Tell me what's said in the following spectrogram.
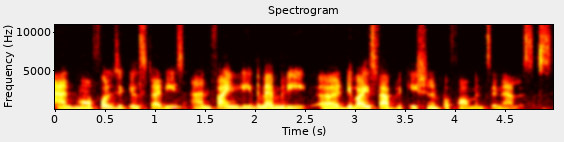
and morphological studies, and finally the memory uh, device fabrication and performance analysis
